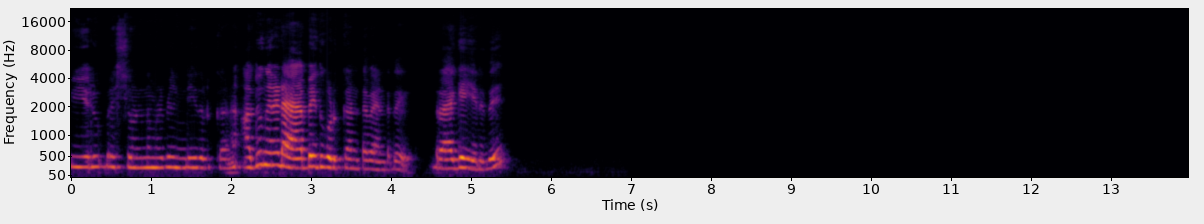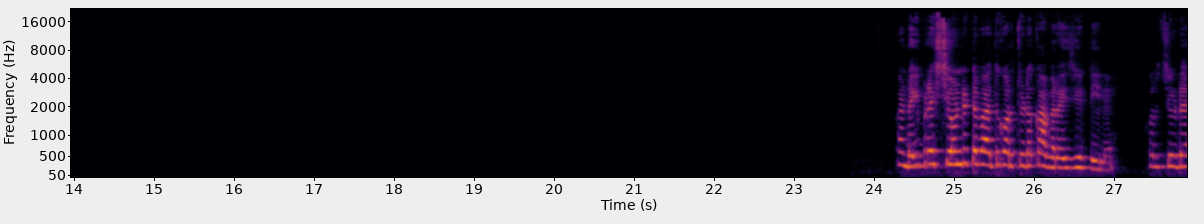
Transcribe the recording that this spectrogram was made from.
ഈ ഒരു ബ്രഷ് കൊണ്ട് നമ്മൾ ബ്ലെൻഡ് ചെയ്ത് കൊടുക്കുകയാണ് അതും ഇങ്ങനെ ഡാബ് ചെയ്ത് കൊടുക്കുകയാണ് കേട്ടോ വേണ്ടത്. ഡ്രാഗ് ചെയ്യരുത്. കണ്ടോ? ഈ ബ്രഷ് കൊണ്ടിട്ട ഭാഗത്ത് കുറച്ചുകൂടെ കവറേജ് കിട്ടിയില്ലേ? കുറച്ചുകൂടെ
